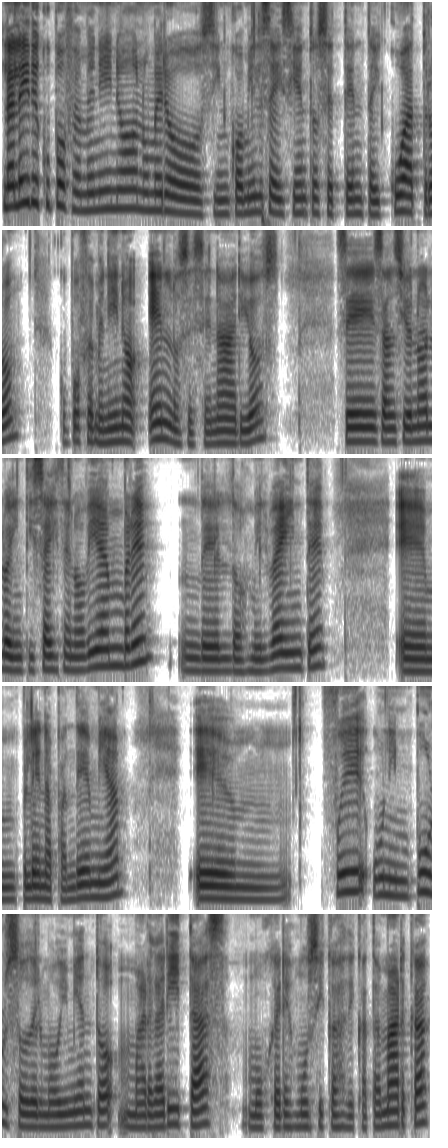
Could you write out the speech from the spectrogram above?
La ley de cupo femenino número 5674, cupo femenino en los escenarios, se sancionó el 26 de noviembre del 2020 en plena pandemia. Eh, fue un impulso del movimiento Margaritas, Mujeres Músicas de Catamarca,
